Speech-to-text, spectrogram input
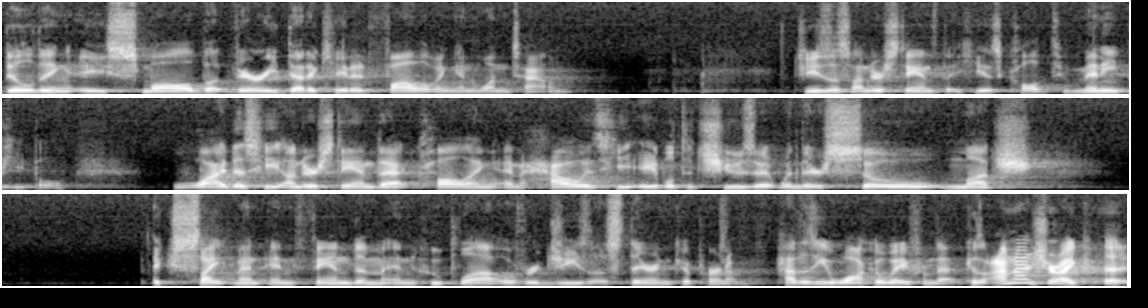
building a small but very dedicated following in one town. Jesus understands that he is called to many people why does he understand that calling, and how is he able to choose it when there's so much excitement and fandom and hoopla over Jesus there in Capernaum? How does he walk away from that? Because I'm not sure I could.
